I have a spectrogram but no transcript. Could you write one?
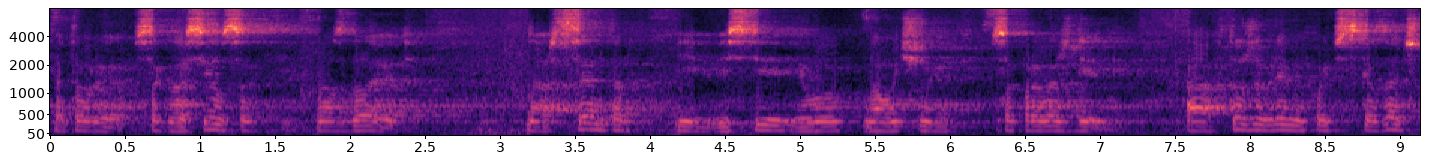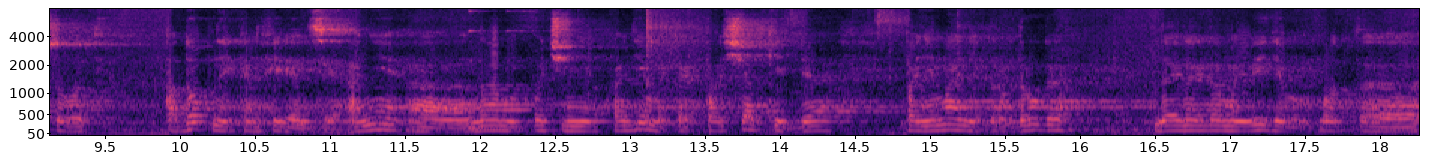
который согласился возглавить наш центр и вести его научное сопровождение. А в то же время хочется сказать, что вот подобные конференции, они а, нам очень необходимы как площадки для понимания друг друга. Да, иногда мы видим вот э,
